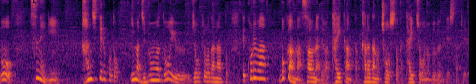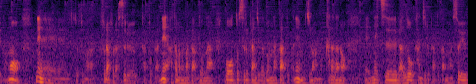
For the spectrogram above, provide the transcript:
を常に感じてること今自分はどういう状況だなとでこれは僕はまあサウナでは体感か体の調子とか体調の部分でしたけれども、ねえー、ちょっとまあフラフラするかとかね頭の中はどんなぼーっとする感じがどんなかとかねもちろんあの体の熱がどう感じるかとか、まあ、そういう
